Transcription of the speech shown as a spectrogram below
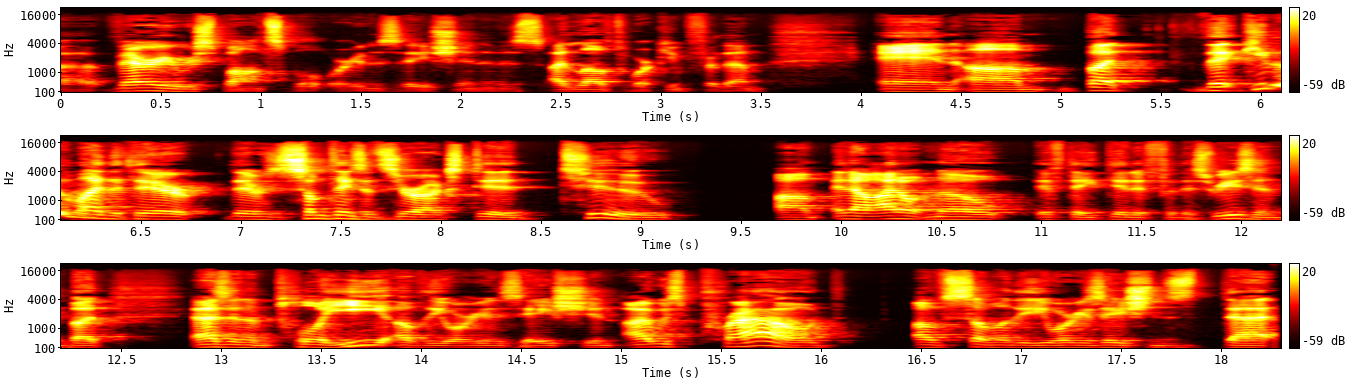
uh, very responsible organization. It was, I loved working for them, and um, but they, keep in mind that there there's some things that Xerox did too. Um, and now I don't know if they did it for this reason, but as an employee of the organization, I was proud of some of the organizations that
